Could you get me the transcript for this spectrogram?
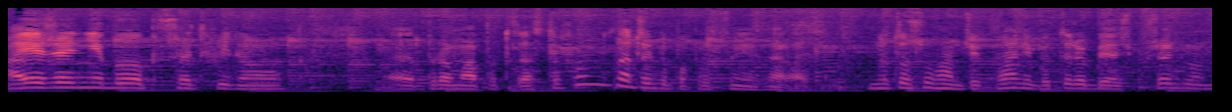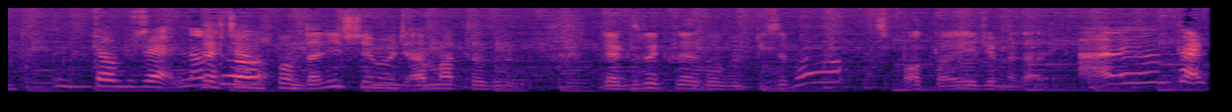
A jeżeli nie było przed chwilą proma podcastofonu, to znaczy go po prostu nie znalazłem. No to słucham Cię kochanie, bo Ty robiłaś przegląd. Dobrze, no ja to... chciałem spontanicznie mówić, a Marta jak zwykle to wypisywała. Spoko, jedziemy dalej. Ale no tak,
